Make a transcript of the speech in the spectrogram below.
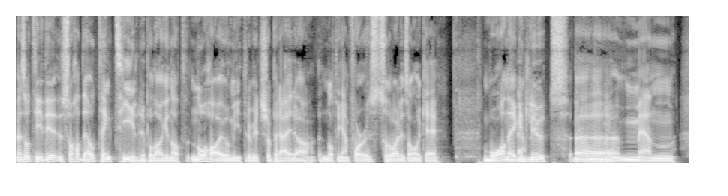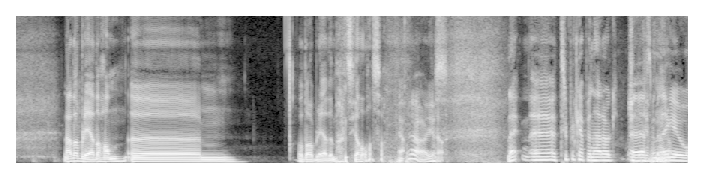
Men samtidig så hadde jeg jo tenkt tidligere på dagen at nå har jo Mitrovic og Pereira Nottingham Forest, så det var litt sånn ok, må han egentlig ut? Eh, men Nei, da ble det han. Uh, og da ble det Martial, altså. Ja, jøss. Nei, uh, trippelcapen her òg. Trippelcapen men jeg, er jo,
